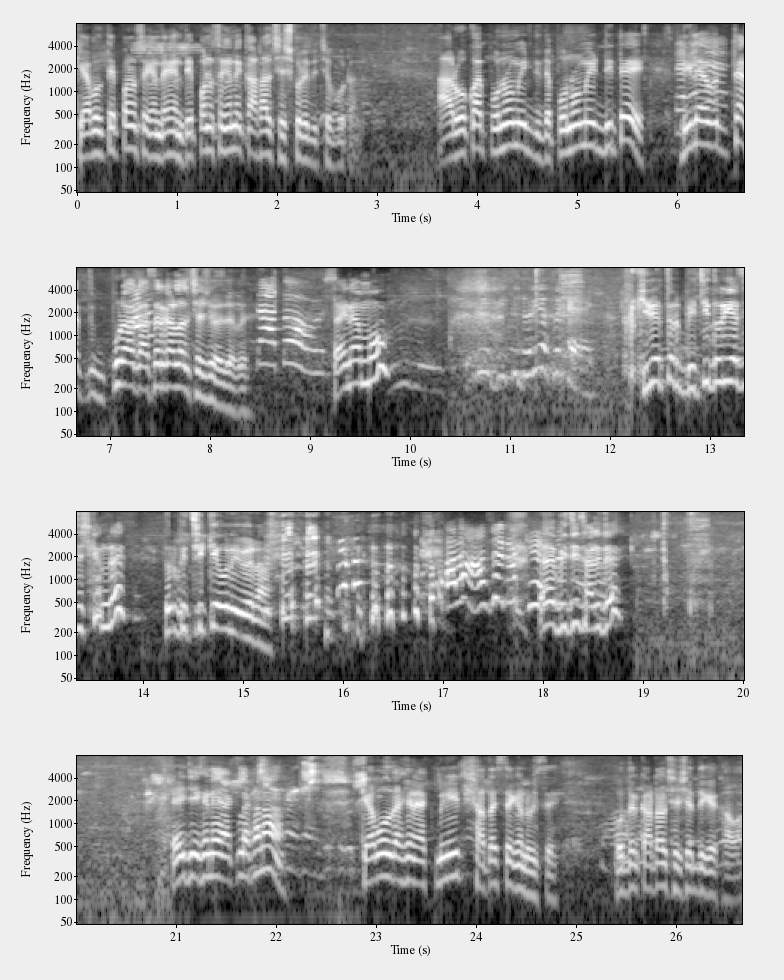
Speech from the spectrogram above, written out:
কেবল তেপ্পান্ন সেকেন্ড। দেখেন, তেপ্পান্ন সেকেন্ডে কাঁঠাল শেষ করে দিচ্ছে পুরা আর ও কয় পনেরো মিনিট দিতে পনেরো মিনিট দিতে দিলে পুরা গাছের কাঁঠাল শেষ হয়ে যাবে। তাই না আম্মু? কিরে তোর বিচি ধরিয়েছিস কেন রে? তোর বিচি কেউ নেবে না। এ বিচি ছাড়ি দে। এই যে এখানে এক লেখা না? কেবল দেখেন এক মিনিট সাতাশ সেকেন্ড হয়েছে ওদের কাঁঠাল শেষের দিকে খাওয়া।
